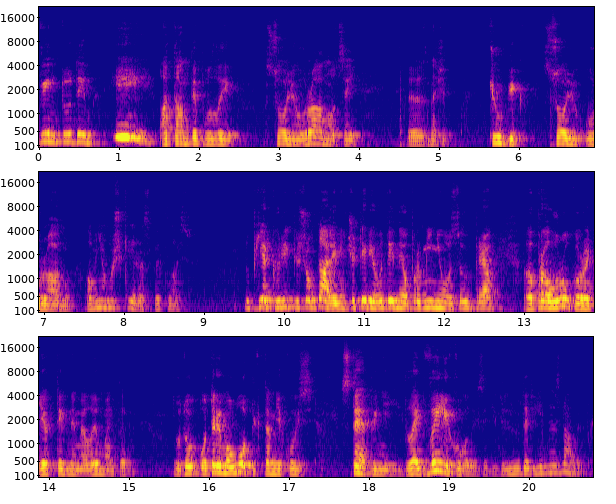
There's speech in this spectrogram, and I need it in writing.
Він туди, і, а там, де були солі урану, цей, е, значить, тюбік солі урану, а в нього шкіра спеклась. Ну, П'єр Кюрі пішов далі, він 4 години опромінював свою прав, е, праву руку радіоактивними елементами. Ну, то отримав опік там якоїсь степені, ледь вилікувалися діти. Люди не знали про.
